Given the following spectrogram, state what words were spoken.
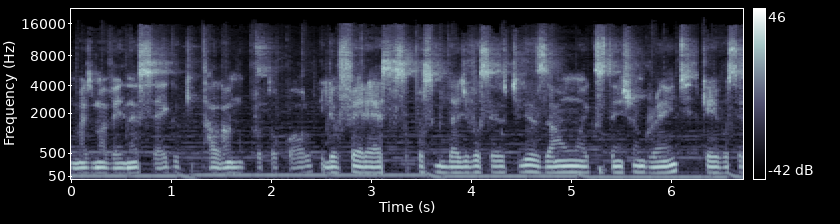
mais uma vez, né, segue o que está lá no protocolo, ele oferece essa possibilidade de você utilizar um extension grant, que aí você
